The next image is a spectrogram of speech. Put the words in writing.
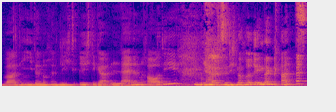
war die Ida noch ein richtiger Leinenraudi, Ja. falls du dich noch erinnern kannst.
